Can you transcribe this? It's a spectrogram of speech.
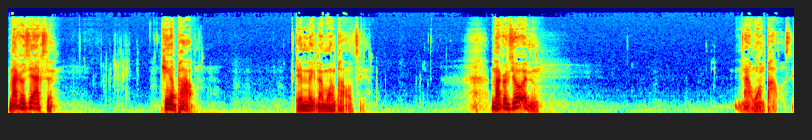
Michael Jackson, King of Pop, didn't make that one policy. Michael Jordan, not one policy.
